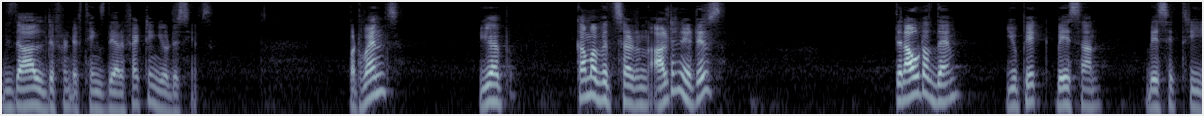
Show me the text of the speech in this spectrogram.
these are all different things they are affecting your decision but once you have come with certain alternate then out of them you pick based on basic three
